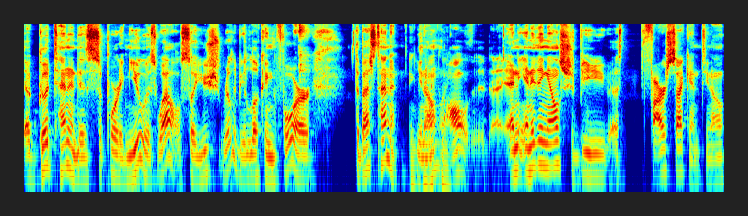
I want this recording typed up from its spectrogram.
a good tenant is supporting you as well. So you should really be looking for the best tenant. You know, all any anything else should be a far second. You know,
